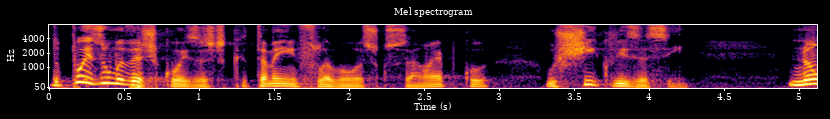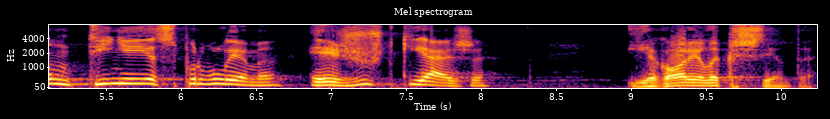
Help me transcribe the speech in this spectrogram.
depois uma das coisas que também inflamou a discussão é porque o Chico diz assim: não tinha esse problema, é justo que haja. E agora ele acrescenta:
